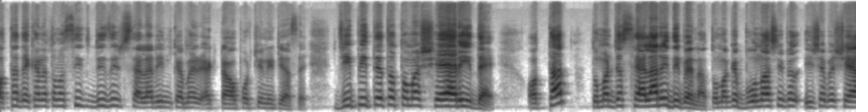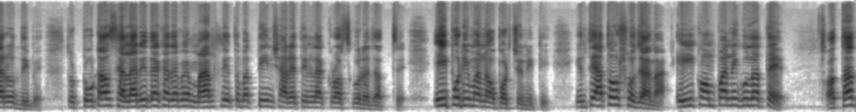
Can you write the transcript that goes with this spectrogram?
অর্থাৎ এখানে তোমার সিক্স ডিজিট স্যালারি ইনকামের একটা অপরচুনিটি আছে। জিপিতে তো তোমার শেয়ারই দেয়, অর্থাৎ তোমার যা স্যালারি দিবে না, তোমাকে বোনাস হিসেবে শেয়ারও দিবে। তো টোটাল স্যালারি দেখা যাবে মান্থলি তোমার তিন, সাড়ে তিন লাখ ক্রস করে যাচ্ছে। এই পরিমাণে অপরচুনিটি কিন্তু এত সোজা না। এই কোম্পানিগুলোতে অর্থাৎ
